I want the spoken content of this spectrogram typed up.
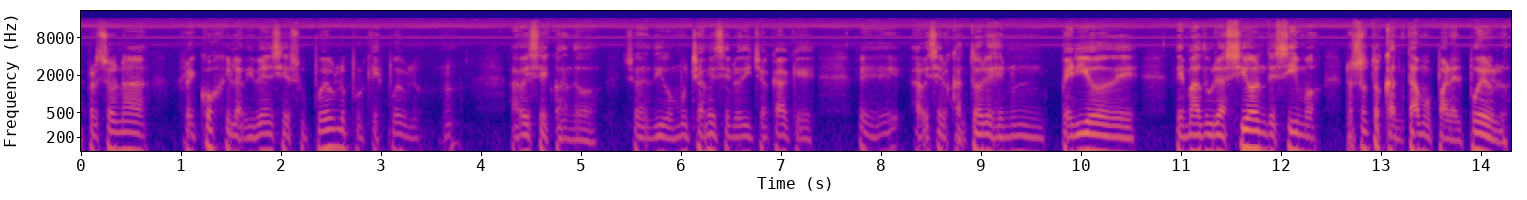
persona recoge la vivencia de su pueblo porque es pueblo. ¿no? A veces cuando, yo digo, muchas veces lo he dicho acá, que eh, a veces los cantores en un periodo de, de maduración decimos, nosotros cantamos para el pueblo.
